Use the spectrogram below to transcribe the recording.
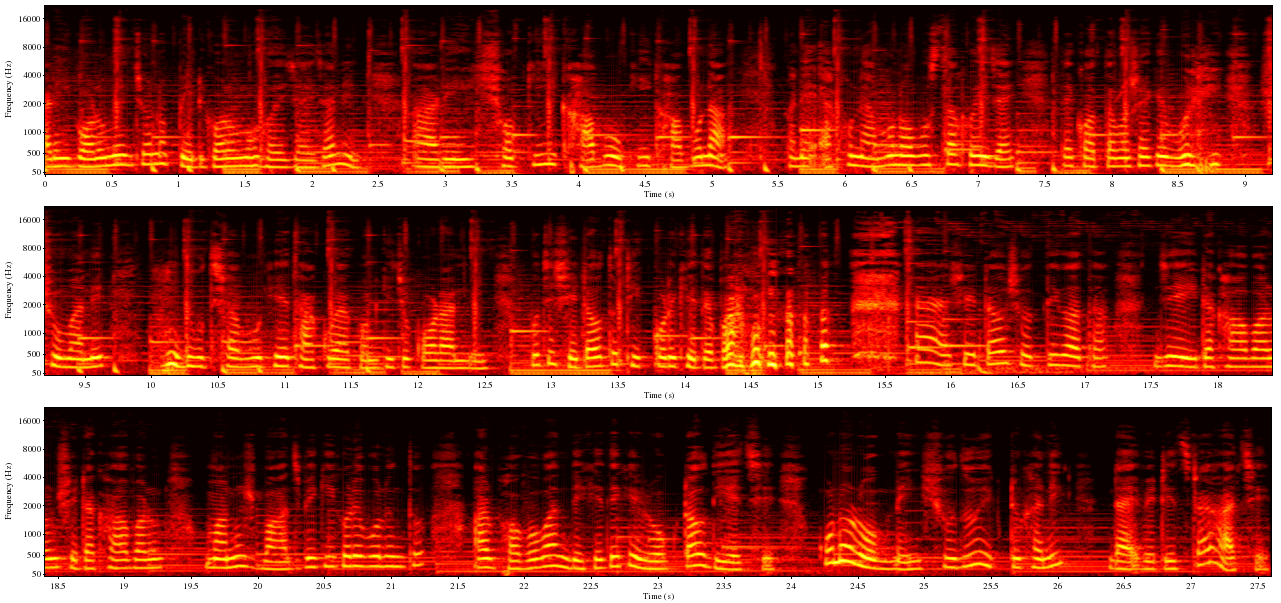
আর এই গরমের জন্য পেট গরমও হয়ে যায়, জানেন? আর এই সব কী খাব কী খাব না? মানে এখন এমন অবস্থা হয়ে যায়, তাই কর্তামশাইকে বলি, সমানে দুধ সাবু খেয়ে থাকো এখন, কিছু করার নেই। বলছে, সেটাও তো ঠিক করে খেতে পারব না। হ্যাঁ সেটাও সত্যি কথা, যে এইটা খাওয়া বারণ, সেটা খাওয়া বারণ। মানুষ বাঁচবে কি করে বলুন তো? আর ভগবান দেখে দেখে রোগটাও দিয়েছে। কোনো রোগ নেই, শুধু একটুখানি ডায়াবেটিসটা আছে।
